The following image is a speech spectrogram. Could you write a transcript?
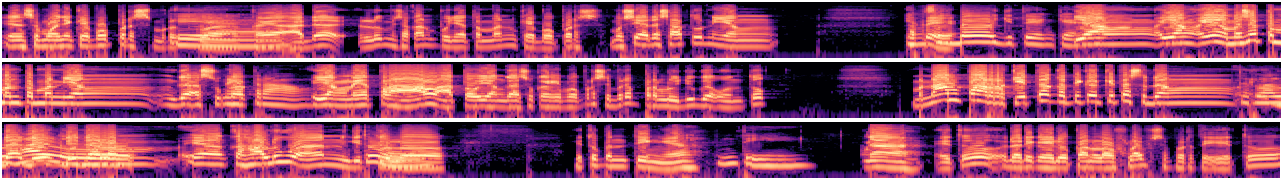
yang semuanya K-popers menurut gua Iya. kayak ada lu misalkan punya teman K-popers mesti ada satu nih yang yang apa ya? sebel gitu yang kayak yang yang iya maksudnya teman-teman yang nggak suka Netral. yang netral atau yang nggak suka K-popers sebenarnya perlu juga untuk menampar kita ketika kita sedang Terlalu da- di, di dalam ya kehaluan gitu loh. Itu penting ya. Penting. Nah, itu dari kehidupan love life seperti itu.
